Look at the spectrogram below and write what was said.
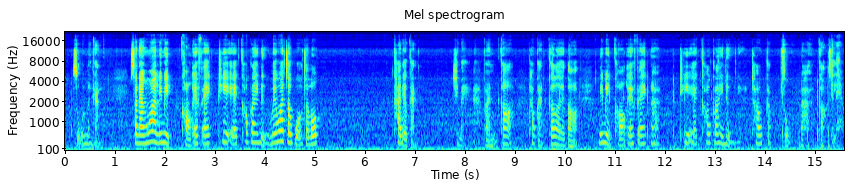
0 เหมือนกัน แสดงว่าลิมิตของ f(x) ที่ x เข้าใกล้ 1 ไม่ว่าจะบวกจะลบ ค่าเดียวกัน ใช่ไหมเพราะฉะนั้นก็เท่ากันก็เลยตอบลิมิตของ f(x) นะคะที่ x เข้าใกล้ 1 เนี่ย เท่ากับ0นะคะก็เสร็จแล้ว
